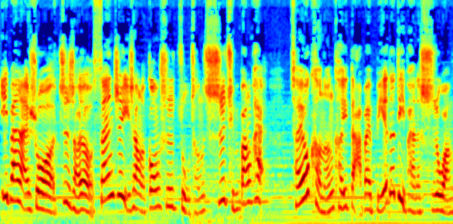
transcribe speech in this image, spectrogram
一般来说，至少要有三只以上的公狮组成的狮群帮派，才有可能可以打败别的地盘的狮王，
